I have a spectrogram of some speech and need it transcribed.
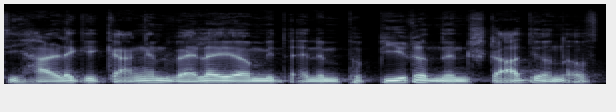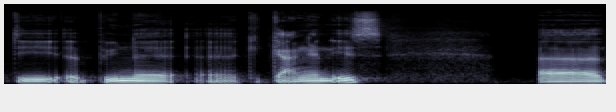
die Halle gegangen, weil er ja mit einem papierenden Stadion auf die äh, Bühne äh, gegangen ist. Äh,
